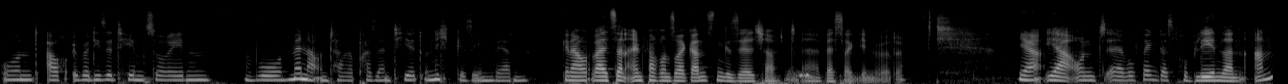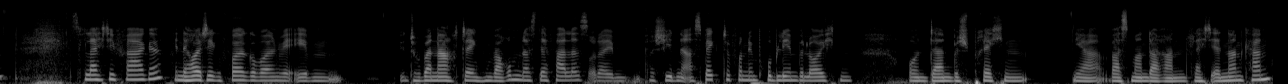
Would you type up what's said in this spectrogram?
und auch über diese Themen zu reden, wo Männer unterrepräsentiert und nicht gesehen werden. Genau, weil es dann einfach unserer ganzen Gesellschaft äh, besser gehen würde. Ja. Ja, und äh, wo fängt das Problem dann an? Ist vielleicht die Frage. In der heutigen Folge wollen wir eben drüber nachdenken, warum das der Fall ist oder eben verschiedene Aspekte von dem Problem beleuchten und dann besprechen, ja, was man daran vielleicht ändern kann.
